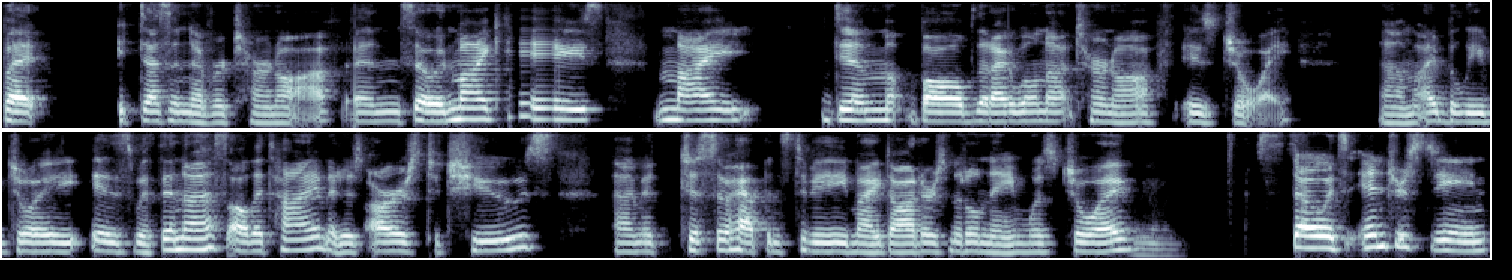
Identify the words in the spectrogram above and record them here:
but it doesn't ever turn off. And so in my case, my dim bulb that I will not turn off is joy. Um, I believe joy is within us all the time. It is ours to choose. Um, it just so happens to be my daughter's middle name was Joy. Mm. So it's interesting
